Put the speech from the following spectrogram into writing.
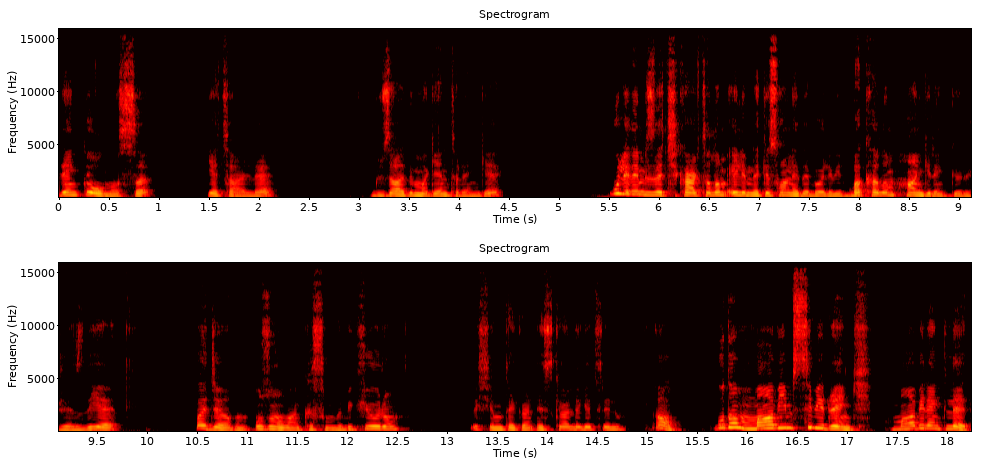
renkli olması yeterli. Güzel bir magenta rengi. Bu ledimizi de çıkartalım. Elimdeki son lede böyle bir bakalım hangi renk göreceğiz diye. Bacağımın uzun olan kısmını büküyorum. Işığımı tekrar eski haline getirelim. Oh, bu da mavimsi bir renk. Mavi renk led.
